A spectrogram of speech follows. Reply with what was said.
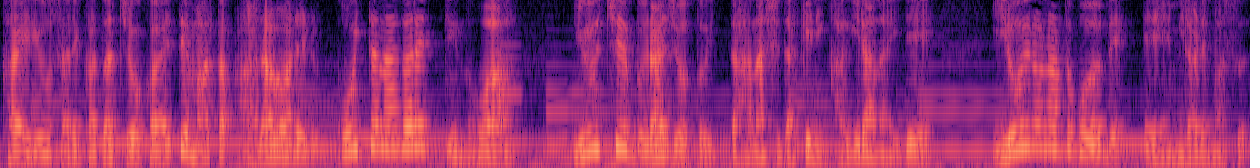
改良され形を変えてまた現れる。こういった流れっていうのは YouTube ラジオといった話だけに限らないでいろいろなところで、えー、見られます。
